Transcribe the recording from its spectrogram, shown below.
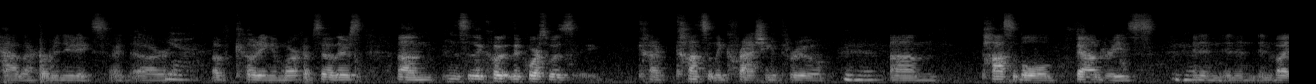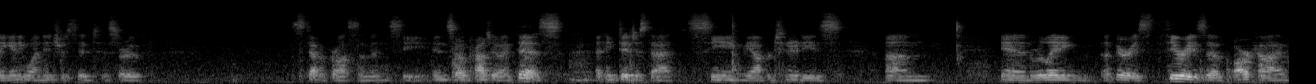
have a hermeneutics right, or Yeah. of coding and markup. So there's um, so the co- the course was kind of constantly crashing through Mhm. um, possible boundaries and, in, and in inviting anyone interested to sort of step across them and see. And so a project like this, Uh-huh. I think, did just that, seeing the opportunities um, in relating uh, various theories of archive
